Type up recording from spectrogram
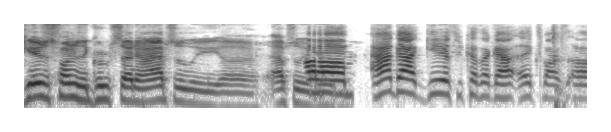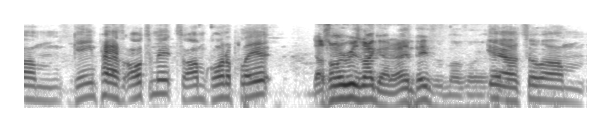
Gears is fun in the group setting. I absolutely, uh, absolutely. Um, I got Gears because I got Xbox um Game Pass Ultimate, so I'm going to play it. That's the only reason I got it. I didn't pay for the motherfucker. Yeah, so um,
